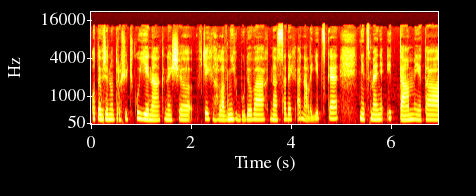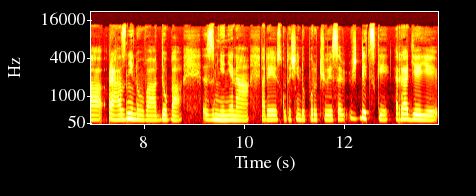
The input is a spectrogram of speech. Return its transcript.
otevřeno trošičku jinak než eh, v těch hlavních budovách na Sadech a na Lidické. Nicméně i tam je ta prázdninová doba změněná. Tady skutečně doporučuji se vždycky raději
